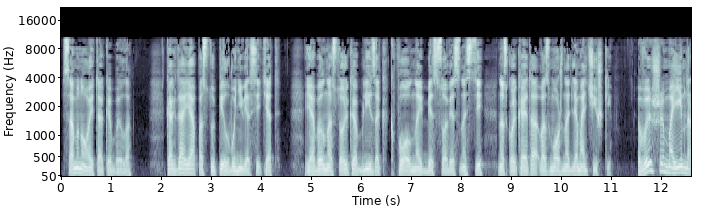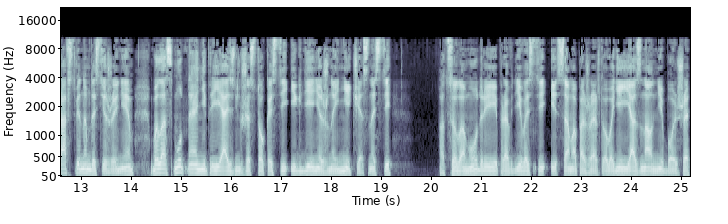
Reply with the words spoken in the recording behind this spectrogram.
Со мной так и было. Когда я поступил в университет, я был настолько близок к полной бессовестности, насколько это возможно для мальчишки. Высшим моим нравственным достижением была смутная неприязнь к жестокости и к денежной нечестности. О целомудрии, правдивости и самопожертвовании я знал не больше,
